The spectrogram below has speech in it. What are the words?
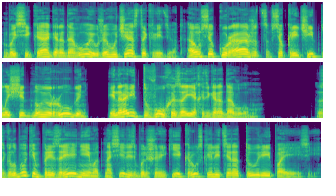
Босика городовой уже в участок ведет, а он все куражится, все кричит площадную ругань и норовит в ухо заехать городовому. С глубоким презрением относились большевики к русской литературе и поэзии.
